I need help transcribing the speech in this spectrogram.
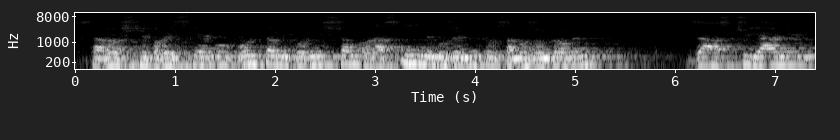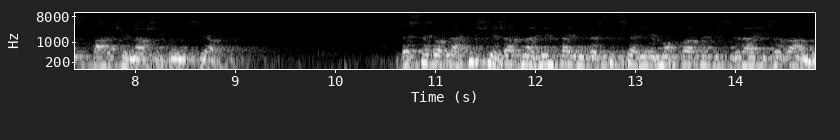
staroście bocheńskiemu, wójtom i burmistrzom oraz innym urzędnikom samorządowym za sprzyjanie i wsparcie naszych inicjatyw. Bez tego praktycznie żadna wielka inwestycja nie mogłaby być zrealizowana.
